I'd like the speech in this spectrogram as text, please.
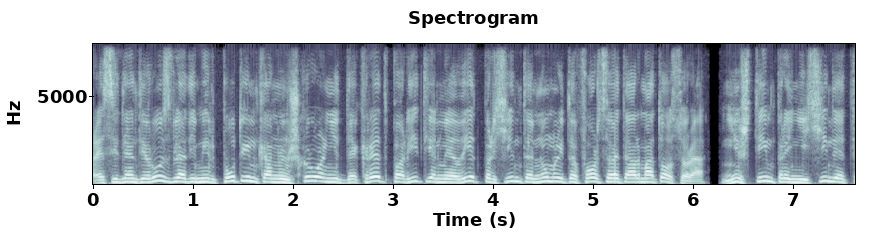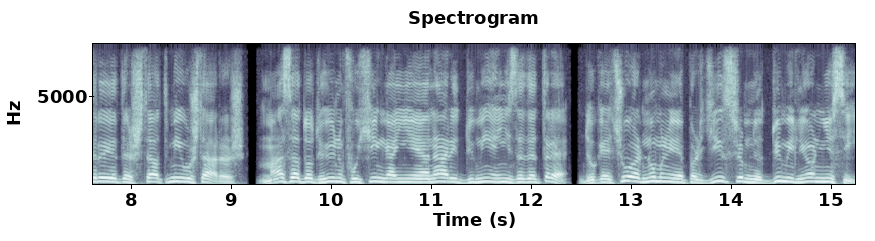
Presidenti rus Vladimir Putin ka nënshkruar një dekret për rritjen me dhjetë për qind të numrit të forcave të armatosura, një shtim prej njëqind e tridhjetë e shtatë mijë ushtarësh. Masa do të hyjë në fuqi nga një janari dy mijë e njëzet e tre, duke e çuar numrin e përgjithshëm në dy milionë njësi.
